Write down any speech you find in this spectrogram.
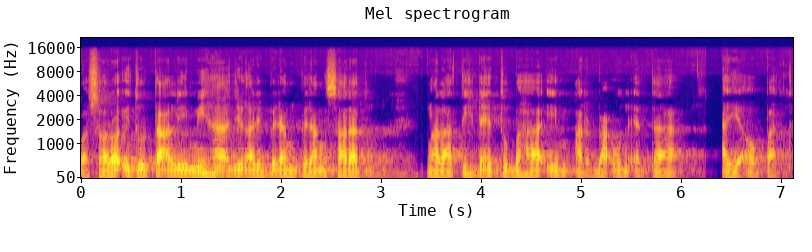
wasoro itu ta'limiha jeung ari pirang-pirang syarat ngalatihna itu bahaim arbaun eta aya opat.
